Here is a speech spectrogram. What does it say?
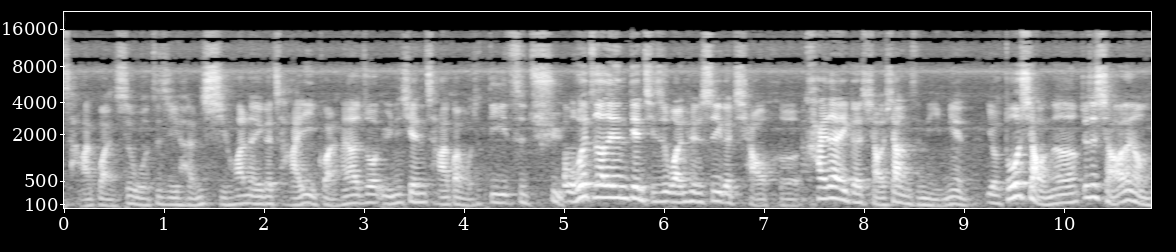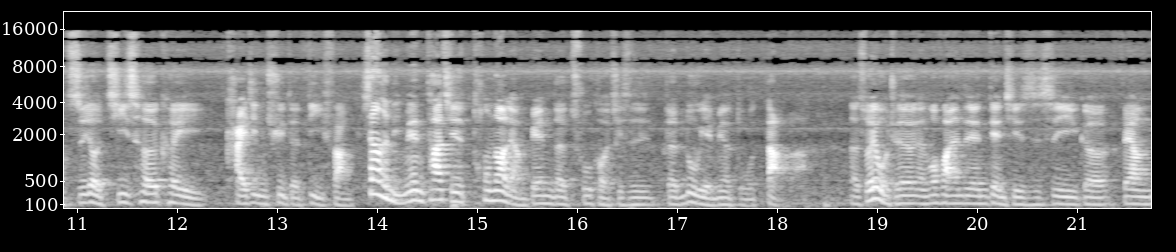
茶馆，是我自己很喜欢的一个茶艺馆，它叫做云仙茶馆。我是第一次去，我会知道这间店其实完全是一个巧合，开在一个小巷子里面，有多小呢？就是小到那种只有机车可以开进去的地方。巷子里面它其实通到两边的出口，其实的路也没有多大啦。呃，所以我觉得能够发现这间店其实是一个非常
